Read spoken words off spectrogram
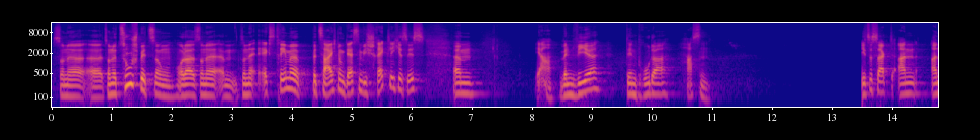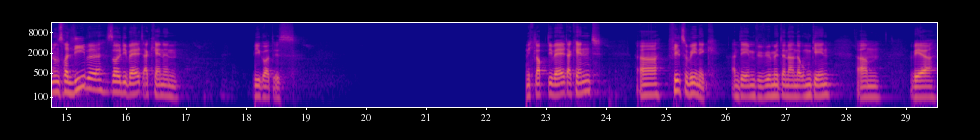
so eine, äh, so eine Zuspitzung oder so eine, ähm, so eine extreme Bezeichnung dessen, wie schrecklich es ist, ähm, ja, wenn wir den Bruder hassen. Jesus sagt, an, an unserer Liebe soll die Welt erkennen, wie Gott ist. Und ich glaube, die Welt erkennt äh, viel zu wenig an dem, wie wir miteinander umgehen, ähm, wer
